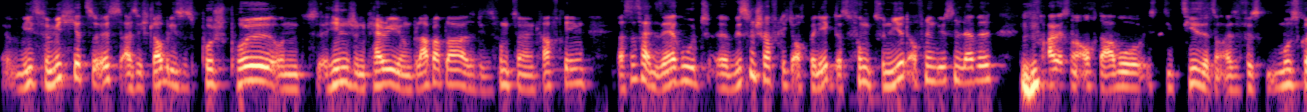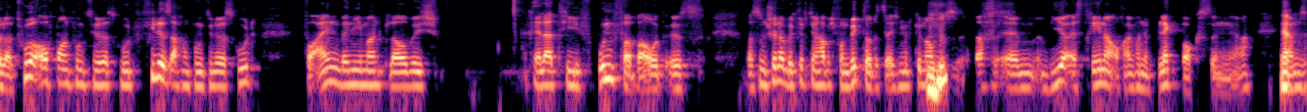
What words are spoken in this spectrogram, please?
äh, wie es für mich jetzt so ist, also ich glaube, dieses Push-Pull und Hinge und Carry und bla bla bla, also dieses funktionelle Krafttraining, das ist halt sehr gut äh, wissenschaftlich auch belegt. Das funktioniert auf einem gewissen Level. Mhm. Die Frage ist nur auch da, wo ist die Zielsetzung? Also fürs Muskulaturaufbauen funktioniert das gut, viele Sachen funktioniert das gut. Vor allem, wenn jemand, glaube ich, relativ unverbaut ist das ist ein schöner Begriff, den habe ich von Victor tatsächlich mitgenommen, mhm. dass ähm, wir als Trainer auch einfach eine Blackbox sind. Ja? Wir ja. haben so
